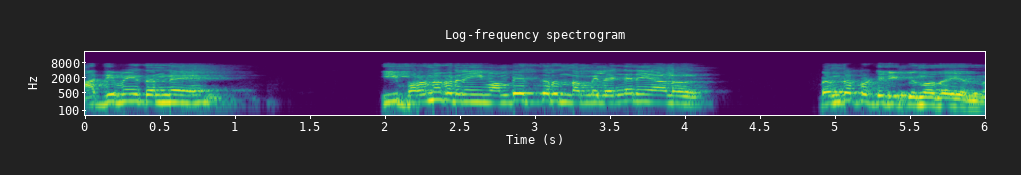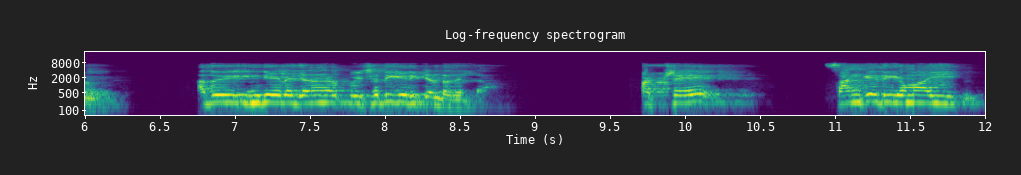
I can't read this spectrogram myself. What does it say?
ആദ്യമേ തന്നെ ഈ ഭരണഘടനയും അംബേദ്കറും തമ്മിൽ എങ്ങനെയാണ് ബന്ധപ്പെട്ടിരിക്കുന്നത് എന്ന്. അത് ഇന്ത്യയിലെ ജനങ്ങൾക്ക് വിശദീകരിക്കേണ്ടതില്ല. പക്ഷേ സാങ്കേതികമായി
